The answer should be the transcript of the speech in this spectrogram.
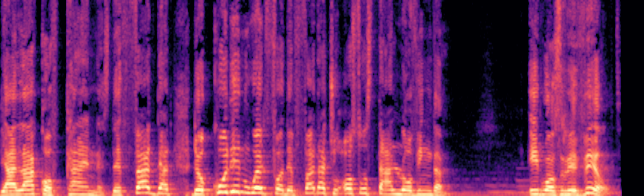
their lack of kindness, the fact that they couldn't wait for the father to also start loving them. It was revealed.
